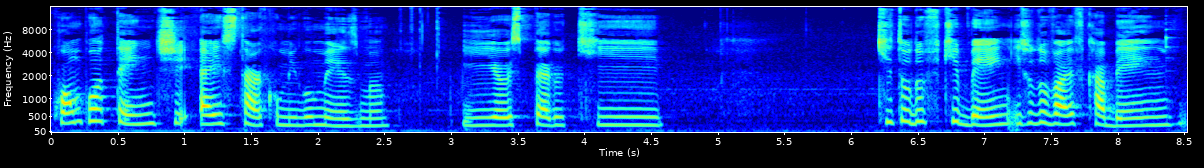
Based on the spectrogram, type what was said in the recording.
quão potente é estar comigo mesma. E eu espero que que tudo fique bem e tudo vai ficar bem,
